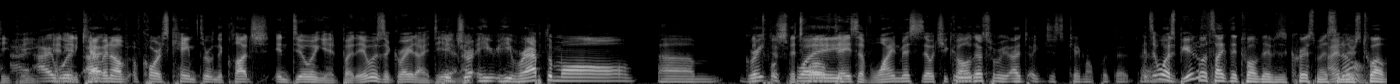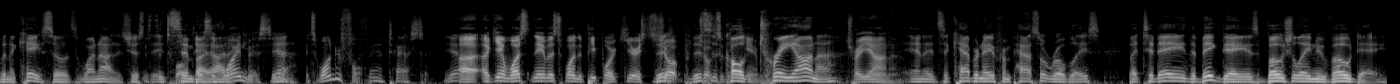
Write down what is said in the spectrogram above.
DP. I- I and, would- and Kevin, I- of, of course, came through in the clutch in doing it, but it was a great idea. He, And dra- I- he he wrapped them all. Um, great the, tw- display. The twelve days of wine miss is that what you Ooh, called it? that's what we, I, I just came up with that. It's, it was beautiful. Well, it's like the twelve days of Christmas, I and there's twelve in a case, so it's why not? It's just It's it's, the twelve days of wine miss. Yeah, it's wonderful. fantastic. yeah. Uh, again, what's the name of this one that people are curious to this show up? this show is called camera? Treana, Treana. and it's a Cabernet from Paso Robles. But today, the big day is Beaujolais Nouveau Day.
